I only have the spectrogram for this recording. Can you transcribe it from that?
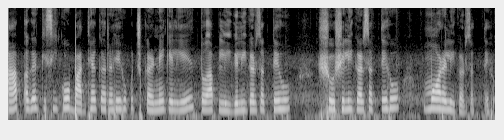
आप अगर किसी को बाध्य कर रहे हो कुछ करने के लिए तो आप लीगली कर सकते हो सोशली कर सकते हो मॉरली कर सकते हो।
